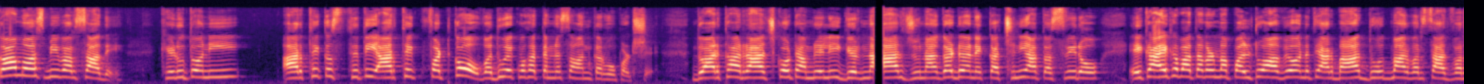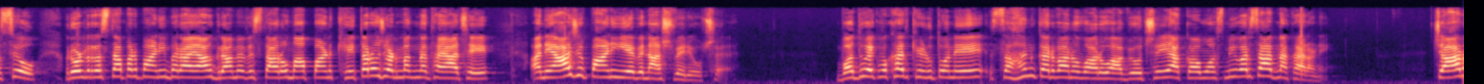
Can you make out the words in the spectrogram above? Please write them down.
કમોસમી વરસાદે ખેડૂતોની આર્થિક સ્થિતિ, આર્થિક ફટકો વધુ એક વખત તેમને સહન કરવો પડશે. દ્વારકા, રાજકોટ, અમરેલી, ગિરનાર, જુનાગઢ અને કચ્છની આ તસવીરો એકાએક વાતાવરણમાં પલટો આવ્યો અને ત્યારબાદ ધોધમાર વરસાદ વરસ્યો. રોડ રસ્તા પર પાણી ભરાયા. ગ્રામ્ય વિસ્તારોમાં પણ ખેતરો જળમગ્ન થયા છે અને આ જ પાણીએ વિનાશ વેર્યો છે. વધુ એક વખત ખેડૂતોને સહન કરવાનો વારો આવ્યો છે આ કમોસમી વરસાદના કારણે. ચાર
